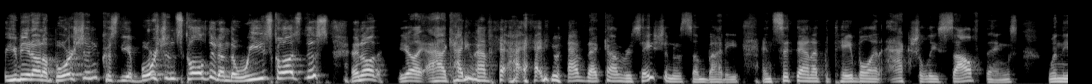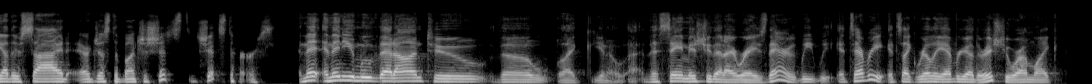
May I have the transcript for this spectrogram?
you mean on abortion? Because the abortions called it and the weeds caused this, and all. You're like, how do you have how do you have that conversation with somebody and sit down at the table and actually solve things when the other side are just a bunch of shit shit? And then, and then you move that on to the like you know the same issue that I raised there. We, we it's every it's like really every other issue where I'm like,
